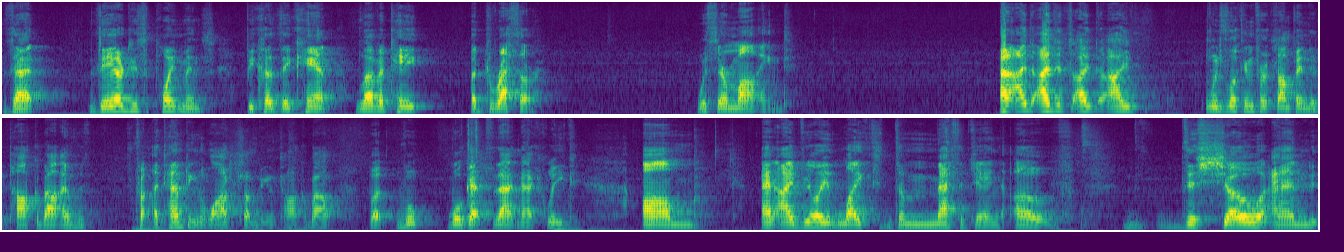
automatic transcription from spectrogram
that they are disappointments because they can't levitate a dresser with their mind? I, I, I just I, I was looking for something to talk about. I was tr- attempting to watch something to talk about, but we'll we'll get to that next week. Um, and I really liked the messaging of this show and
